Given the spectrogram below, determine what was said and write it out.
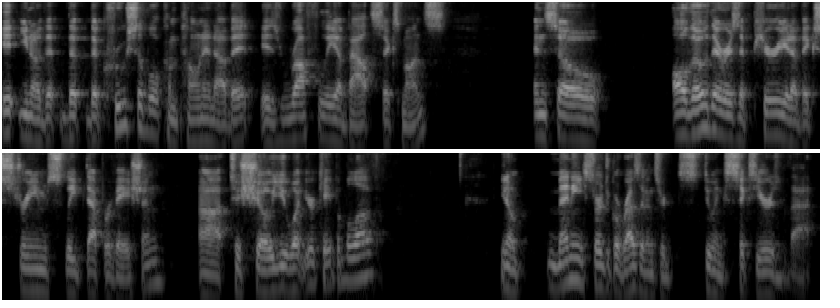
it you know the, the the crucible component of it is roughly about six months. And so although there is a period of extreme sleep deprivation uh, to show you what you're capable of you know many surgical residents are doing six years of that.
